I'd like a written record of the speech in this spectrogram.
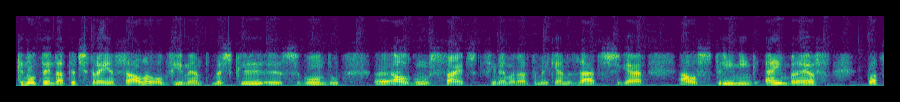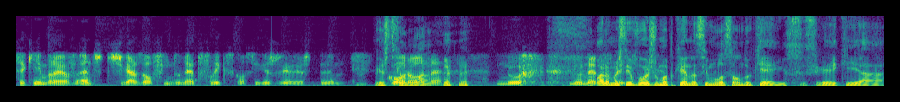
que não tem data de estreia em sala, obviamente, mas que, uh, segundo uh, alguns sites de cinema norte-americanos, há de chegar ao streaming em breve. Pode ser que em breve, antes de chegares ao fim do Netflix, consigas ver este, Este Corona no, no Netflix. Ora, mas tive hoje uma pequena simulação do que é isso. Cheguei aqui à,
